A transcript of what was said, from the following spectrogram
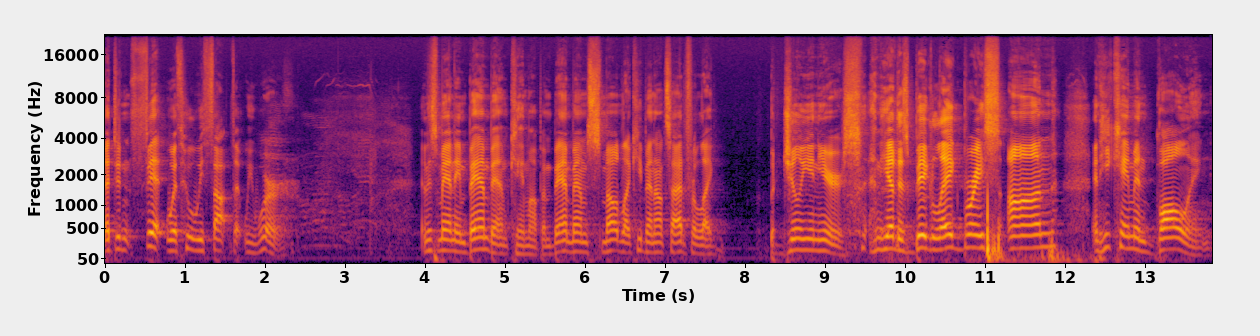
that didn't fit with who we thought that we were. And this man named Bam Bam came up, and Bam Bam smelled like he'd been outside for like a bajillion years. And he had this big leg brace on, and he came in bawling.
